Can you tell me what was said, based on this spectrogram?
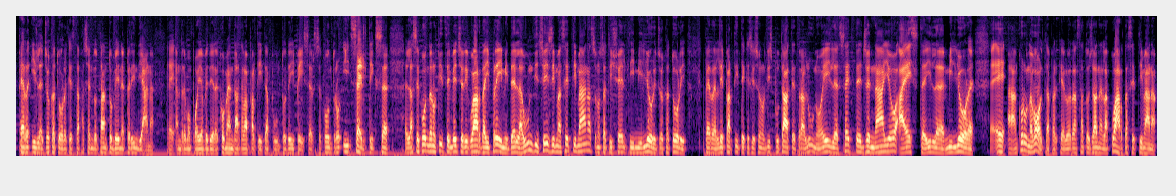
per il giocatore che sta facendo tanto bene per Indiana. Eh, andremo poi a vedere com'è andata la partita appunto dei Pacers contro i Celtics. Eh, la seconda notizia invece riguarda i premi della undicesima settimana. Sono stati scelti i migliori giocatori per le partite che si sono disputate tra l'1 e il 7 gennaio. A est il migliore è ancora una volta perché lo era stato già nella quarta settimana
